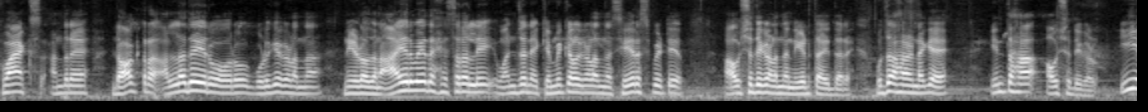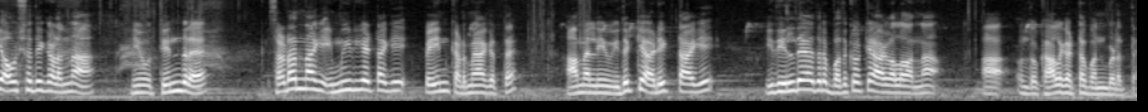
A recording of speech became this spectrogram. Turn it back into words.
ಕ್ವಾಕ್ಸ್ ಅಂದರೆ ಡಾಕ್ಟ್ರ್ ಅಲ್ಲದೇ ಇರುವವರು ಗುಳಿಗೆಗಳನ್ನು ನೀಡೋದನ್ನು, ಆಯುರ್ವೇದ ಹೆಸರಲ್ಲಿ ವಂಜನೆ ಕೆಮಿಕಲ್ಗಳನ್ನು ಸೇರಿಸ್ಬಿಟ್ಟು ಔಷಧಿಗಳನ್ನು ನೀಡ್ತಾ ಇದ್ದಾರೆ. ಉದಾಹರಣೆಗೆ ಇಂತಹ ಔಷಧಿಗಳು. ಈ ಔಷಧಿಗಳನ್ನು ನೀವು ತಿಂದರೆ ಸಡನ್ನಾಗಿ ಇಮಿಡಿಯೇಟಾಗಿ ಪೇಯ್ನ್ ಕಡಿಮೆ ಆಗುತ್ತೆ. ಆಮೇಲೆ ನೀವು ಇದಕ್ಕೆ ಅಡಿಕ್ಟ್ ಆಗಿ ಇದು ಇಲ್ಲದೆ ಆದರೆ ಬದುಕೋಕ್ಕೆ ಆಗಲ್ಲ ಅನ್ನೋ, ಆ, ಒಂದು ಕಾಲಘಟ್ಟ ಬಂದ್ಬಿಡುತ್ತೆ.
